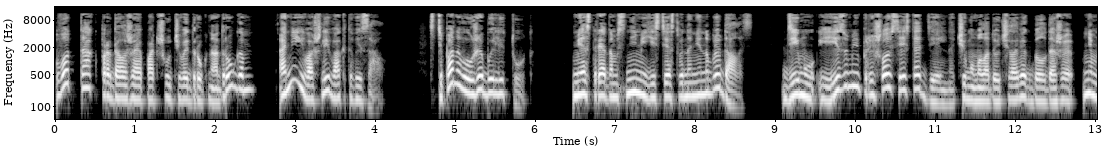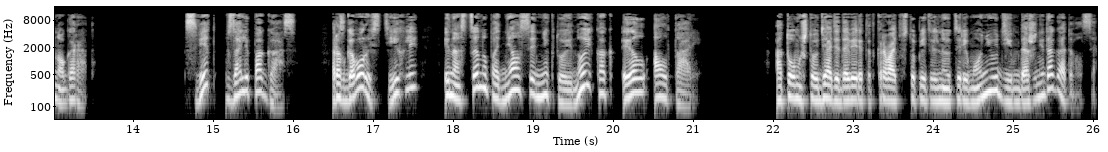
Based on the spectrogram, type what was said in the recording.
Вот так, продолжая подшучивать друг над другом, они и вошли в актовый зал. Степановы уже были тут. Мест рядом с ними, естественно, не наблюдалось, Диму и Изуми пришлось сесть отдельно, чему молодой человек был даже немного рад. Свет в зале погас. Разговоры стихли, и на сцену поднялся никто иной, как Эл Алтари. О том, что дядя доверит открывать вступительную церемонию, Дим даже не догадывался.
